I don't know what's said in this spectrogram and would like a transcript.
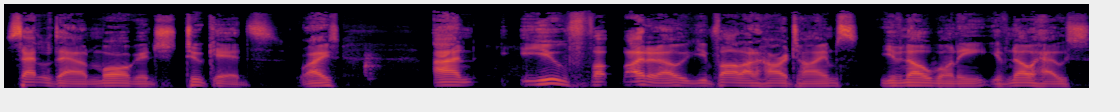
settled down, mortgage, two kids, right? And you, fa- I don't know, you fall on hard times, you've no money, you've no house.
